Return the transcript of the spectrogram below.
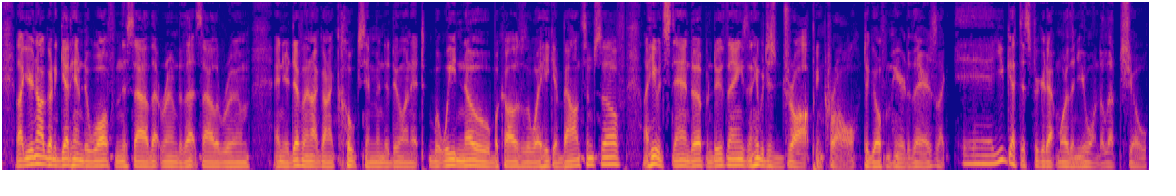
like you're not going to get him to walk from this side of that room to that side of the room. And you're definitely not going to coax him into doing it. But we know because of the way he can balance himself, like he would stand up and do things and he would just drop and crawl to go from here to there. It's like, yeah, you got this figured out more than you want to let show.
